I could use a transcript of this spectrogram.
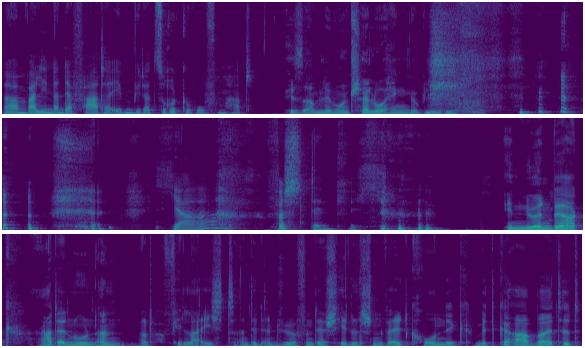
ähm, weil ihn dann der Vater eben wieder zurückgerufen hat. Ist am Limoncello hängen geblieben. ja, verständlich. In Nürnberg hat er nun an, oder vielleicht an den Entwürfen der Schädelschen Weltchronik mitgearbeitet.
